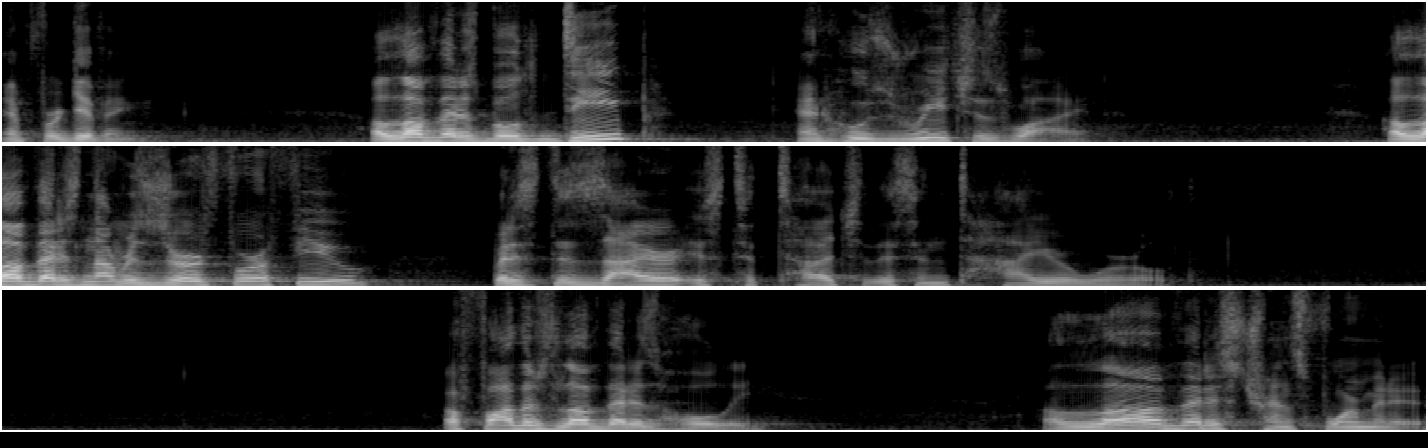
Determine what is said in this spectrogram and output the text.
and forgiving a love that is both deep and whose reach is wide. A love that is not reserved for a few, but its desire is to touch this entire world. A father's love that is holy. A love that is transformative.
